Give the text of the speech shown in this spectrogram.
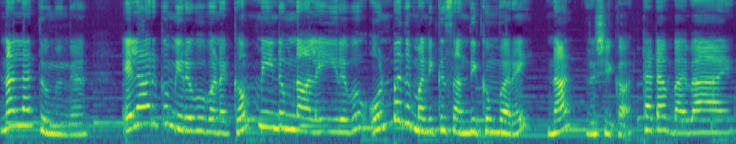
நல்லா தூங்குங்க. எல்லாருக்கும் இரவு வணக்கம். மீண்டும் நாளை இரவு ஒன்பது மணிக்கு சந்திக்கும் வரை நான் ரிஷிகா. டாடா பை பாய்.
